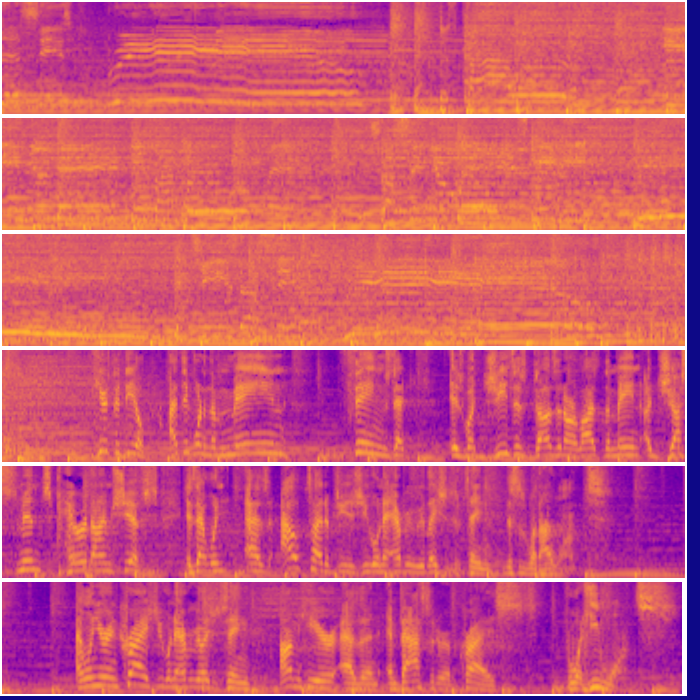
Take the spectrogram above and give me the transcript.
Jesus is. I think one of the main things that is what Jesus does in our lives, the main adjustments, paradigm shifts, is that when, as outside of Jesus, you go into every relationship saying, This is what I want. And when you're in Christ, you go into every relationship saying, I'm here as an ambassador of Christ for what he wants.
